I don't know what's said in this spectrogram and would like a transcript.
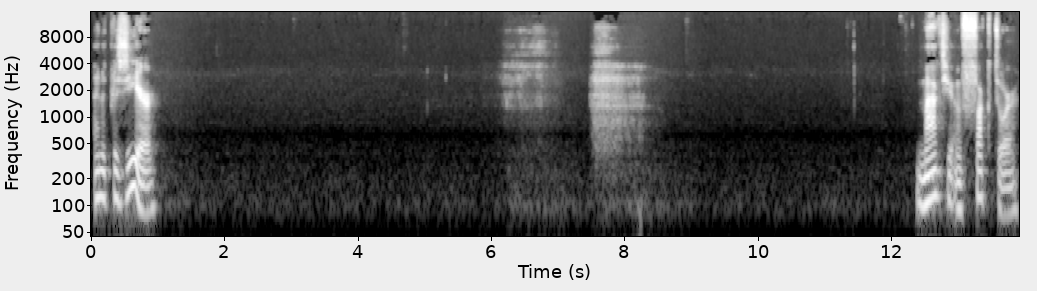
En het plezier. Maakt je een factor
